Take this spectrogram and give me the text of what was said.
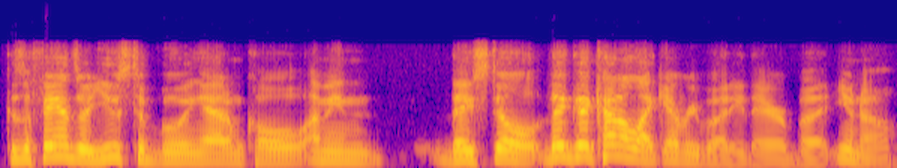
Because the fans are used to booing Adam Cole. I mean, they still they get kind of like everybody there, but you know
